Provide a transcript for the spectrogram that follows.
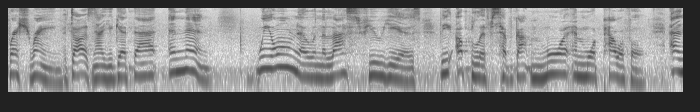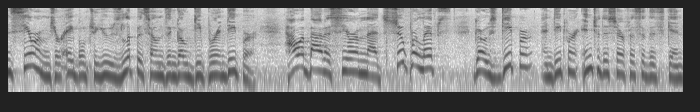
fresh rain. It does. Now you get that. And then we all know in the last few years, the uplifts have gotten more and more powerful. And serums are able to use liposomes and go deeper and deeper. How about a serum that super lifts, goes deeper and deeper into the surface of the skin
